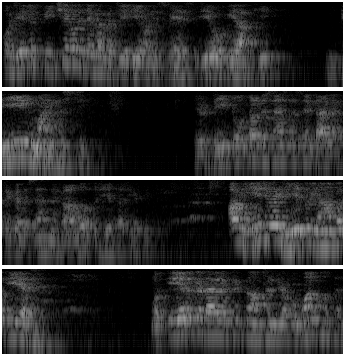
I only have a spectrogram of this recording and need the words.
और ये जो पीछे वाली जगह बची, ये वाली स्पेस ये होगी आपकी डी माइनस टी जो डी टोटल डिस्टेंस में से डायलेक्ट्रिक का डिस्टेंस निकाल दो तो ये बच गया अब ये जो है, ये तो यहाँ पर एयर है। और एयर का डायलेक्ट्रिक कांस्टेंट जो है, वो वन होता है।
